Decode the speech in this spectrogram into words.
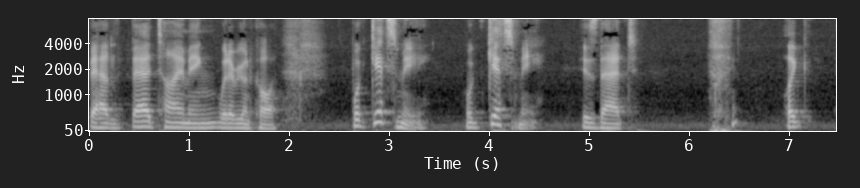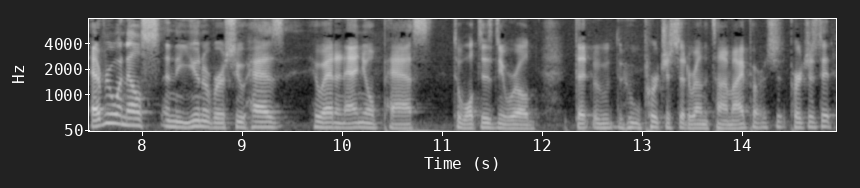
bad bad timing, whatever you want to call it. What gets me, what gets me, is that like everyone else in the universe who has who had an annual pass to Walt Disney World that who purchased it around the time I purchased, purchased it.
